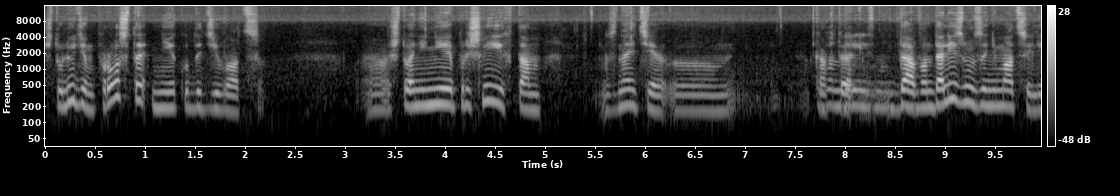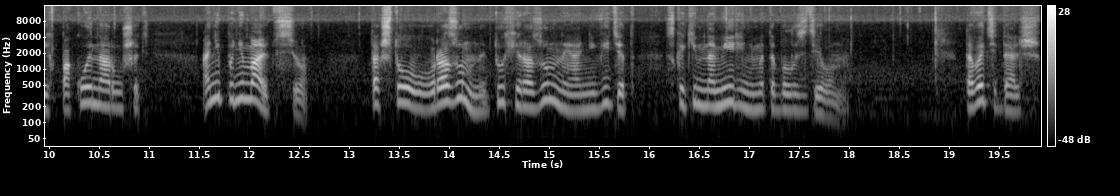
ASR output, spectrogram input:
что людям просто некуда деваться, э, что они не пришли их там, знаете, э, как-то... Вандализмом. Да, вандализмом заниматься или их покой нарушить. Они понимают все. Так что разумные, духи разумные, они видят, с каким намерением это было сделано. Давайте дальше.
